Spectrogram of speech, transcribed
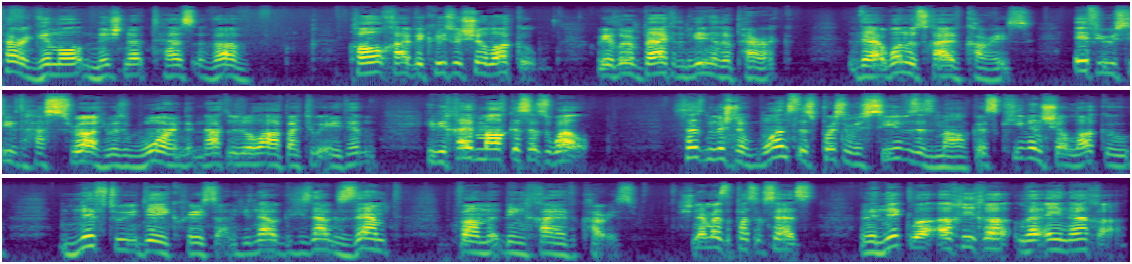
Paragimel Mishnah Tes Vav. Kol Chai V'Krisa Shalaku. We learned back at the beginning of the parak that one was Chayiv Kares. If he received Hasra, he was warned not to do a lot by two Edim, he'd be Chayiv Malchus as well. Says the Mishnah, once this person receives his Malchus, Kivin Shalaku Niftu Yudei Kresan. He's now he's now exempt from being Chayiv Kares. Shnemar, as the Pasuk says, V'nikla achicha le'einecha.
